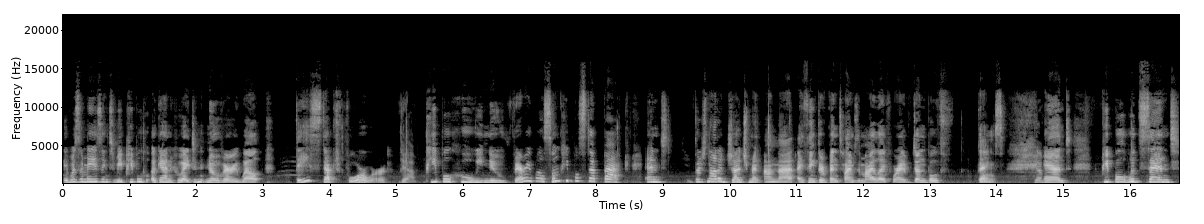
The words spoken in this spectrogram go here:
it was amazing to me. People again who I didn't know very well, they stepped forward. yeah. People who we knew very well, some people stepped back and there's not a judgment on that. I think there've been times in my life where I've done both things. And people would send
